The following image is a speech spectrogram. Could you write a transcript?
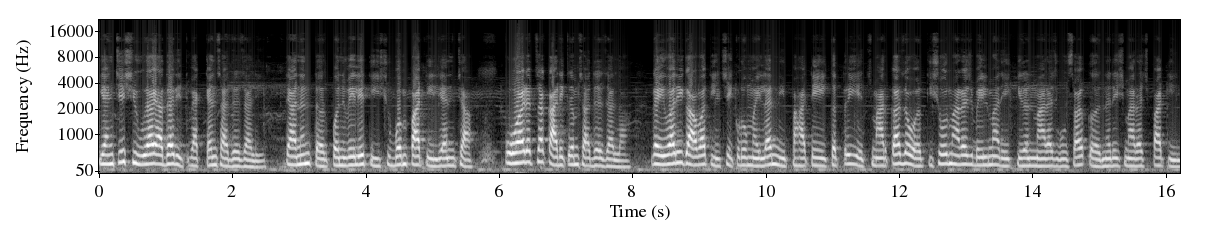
यांचे शिवराय आधारित व्याख्यान सादर झाले. त्यानंतर पनवेल येथील शुभम पाटील यांच्या पोवाड्याचा कार्यक्रम सादर झाला. रविवारी गावातील शेकडो महिलांनी पहाटे एकत्र येत स्मारकाजवळ किशोर महाराज बैलमारे किरण महाराज गोसाळकर नरेश महाराज पाटील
